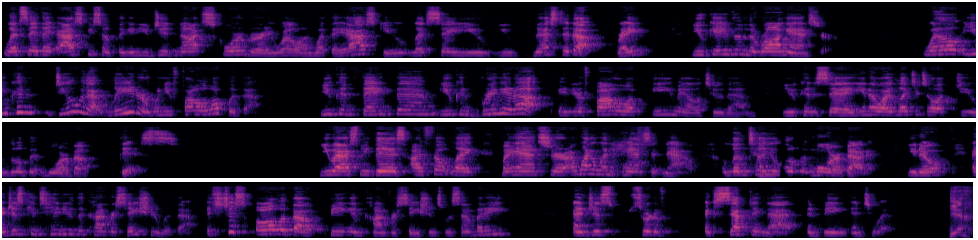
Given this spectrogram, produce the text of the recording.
let's say they ask you something and you did not score very well on what they ask you let's say you you messed it up right? You gave them the wrong answer. Well you can deal with that later when you follow up with them. You can thank them you can bring it up in your follow-up email to them. You can say you know i'd like to talk to you a little bit more about this. You asked me this i felt like my answer i want to enhance it now. Let me tell you a little bit more about it you know, and just continue the conversation with them. It's just all about being in conversations with somebody and just sort of accepting that and being into it. Yeah.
